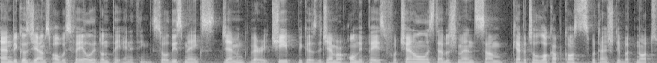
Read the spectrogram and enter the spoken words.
And because jams always fail, they don't pay anything. So this makes jamming very cheap because the jammer only pays for channel establishment, some capital lockup costs potentially, but not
